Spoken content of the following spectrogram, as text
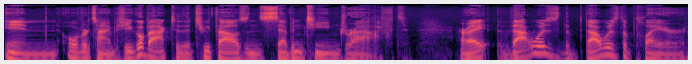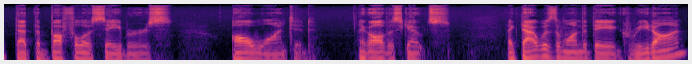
in overtime, if you go back to the 2017 draft, all right, that was the that was the player that the Buffalo Sabres all wanted, like all the scouts, like that was the one that they agreed on,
